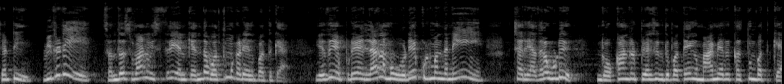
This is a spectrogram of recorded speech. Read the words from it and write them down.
சட்டி விடுடி. சந்தோஷமான விஷயத்துல எனக்கு எந்த வருத்தமும் கிடையாது பாத்துக்க. எது எப்படியோ இல்ல நம்ம ஒரே குடும்பம் தானே? சரி அதெல்லாம் விடு. இங்க உட்காந்து பேசுறது பார்த்தா எங்க மாமியார் கத்தும் பாத்துக்க.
